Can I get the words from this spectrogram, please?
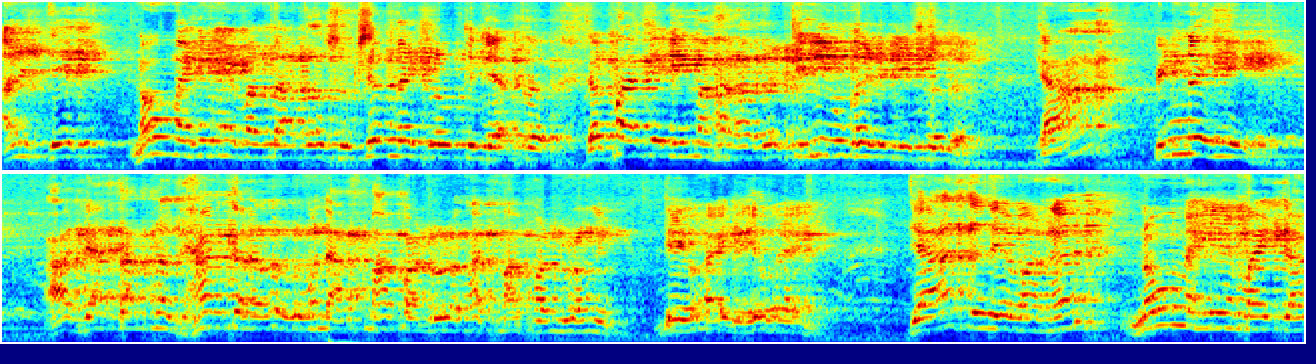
आणि ते नऊ महिने म्हणला शिक्षण भेटलो केले कल्पा केली महाराज किली उघडली सगळं या पिंड हे. आज आपलं ध्यान करायला म्हणजे आत्मा पांडुरंग आत्मा पांडुरंग देव आहे देव आहे. त्याच देवानं नऊ महिने माईच्या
